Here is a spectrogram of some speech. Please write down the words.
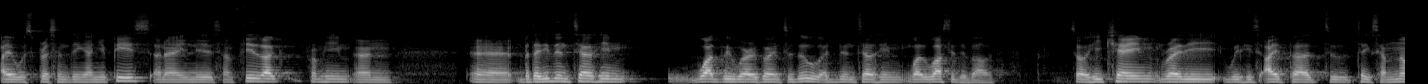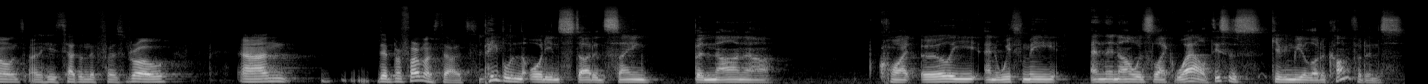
I was presenting a new piece and I needed some feedback from him. And uh, but I didn't tell him what we were going to do. I didn't tell him what was it about. So he came ready with his iPad to take some notes, and he sat on the first row, and the performance starts. People in the audience started saying banana quite early and with me, and then I was like, wow, this is giving me a lot of confidence.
